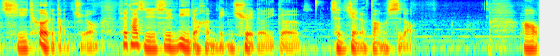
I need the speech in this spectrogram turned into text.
奇特的感觉哦，所以它其实是立得很明确的一个呈现的方式哦。好，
